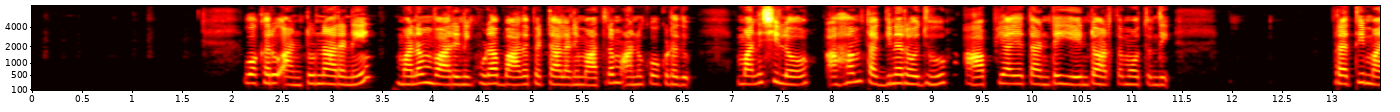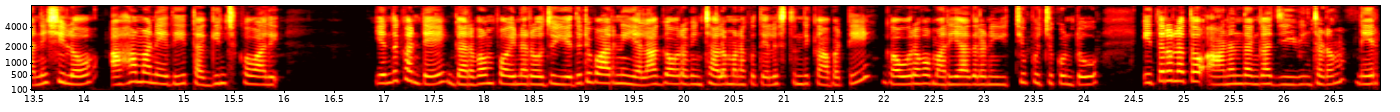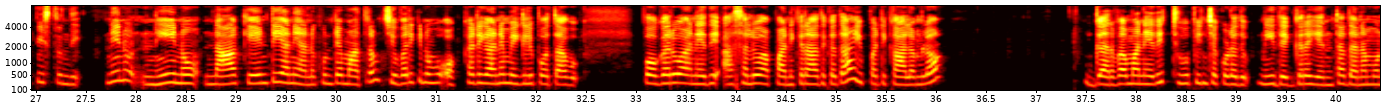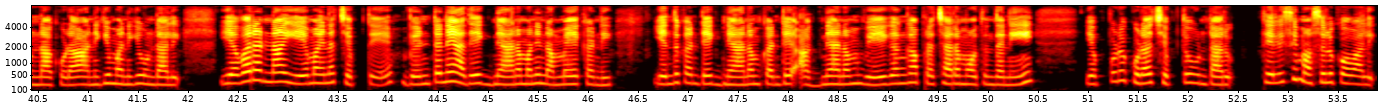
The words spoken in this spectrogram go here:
ఒకరు అంటున్నారని మనం వారిని కూడా బాధ పెట్టాలని మాత్రం అనుకోకూడదు. మనిషిలో అహం తగ్గిన రోజు ఆప్యాయత అంటే ఏంటో అర్థమవుతుంది. ప్రతి మనిషిలో అహం అనేది తగ్గించుకోవాలి. ఎందుకంటే గర్వం పోయిన రోజు ఎదుటి వారిని ఎలా గౌరవించాలో మనకు తెలుస్తుంది కాబట్టి గౌరవ మర్యాదలను ఇచ్చిపుచ్చుకుంటూ ఇతరులతో ఆనందంగా జీవించడం నేర్పిస్తుంది. నేను నేను నాకేంటి అని అనుకుంటే మాత్రం చివరికి నువ్వు ఒక్కటిగానే మిగిలిపోతావు. పొగరు అనేది అసలు ఆ పనికిరాదు కదా ఇప్పటి కాలంలో. గర్వం అనేది చూపించకూడదు. నీ దగ్గర ఎంత ధనం ఉన్నా కూడా అణిగి మణిగి ఉండాలి. ఎవరన్నా ఏమైనా చెప్తే వెంటనే అదే జ్ఞానం అని నమ్మేయకండి. ఎందుకంటే జ్ఞానం కంటే అజ్ఞానం వేగంగా ప్రచారం అవుతుందని ఎప్పుడు కూడా చెప్తూ ఉంటారు. తెలిసి మసులుకోవాలి.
